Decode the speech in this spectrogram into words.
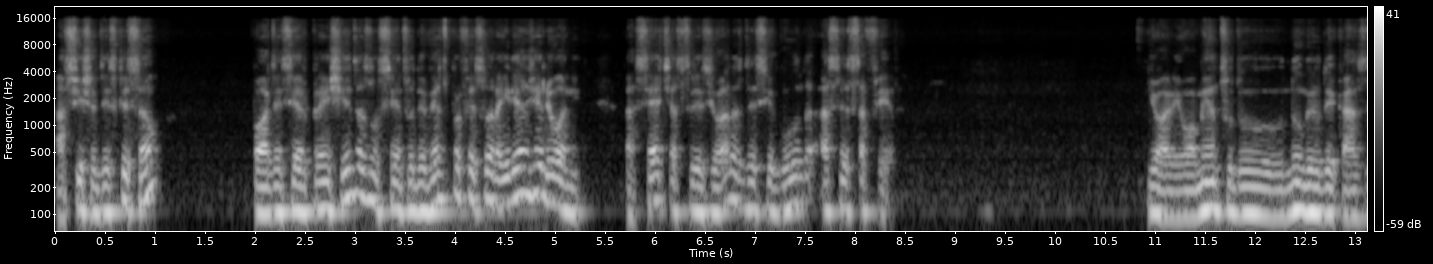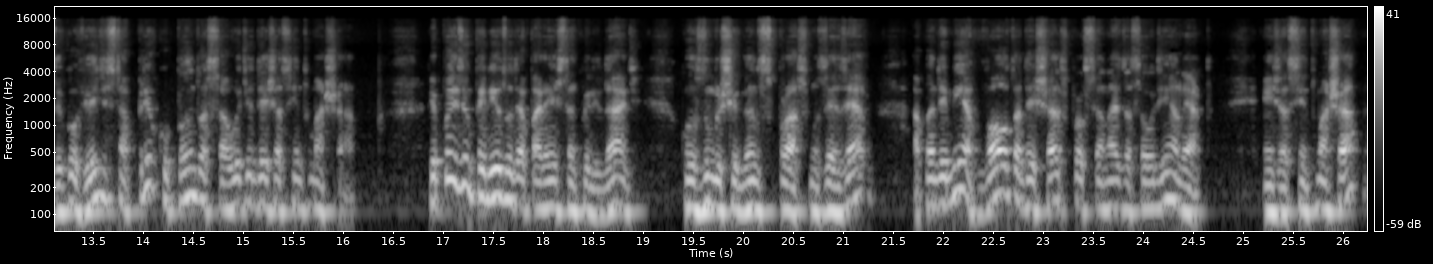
As fichas de inscrição podem ser preenchidas no Centro de Eventos Professora Iri Angelione, das 7 às 13 horas, de segunda a sexta-feira. E olha, o aumento do número de casos de Covid está preocupando a saúde de Jacinto Machado. Depois de um período de aparente tranquilidade, com os números chegando próximos de zero, a pandemia volta a deixar os profissionais da saúde em alerta. Em Jacinto Machado,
